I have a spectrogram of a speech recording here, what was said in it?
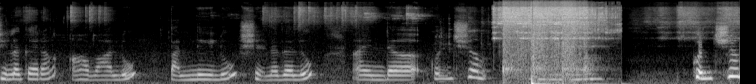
జీలకర్ర ఆవాలు పల్లీలు శనగలు అండ్ uh, కొంచెం కొంచెం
